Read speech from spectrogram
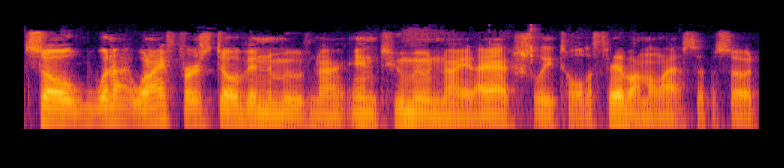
So when I when I first dove into Moon Knight, into Moon Knight, I actually told a fib on the last episode.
